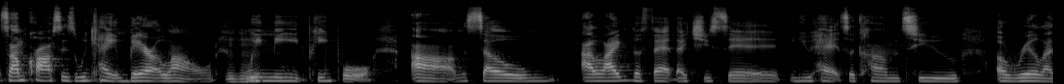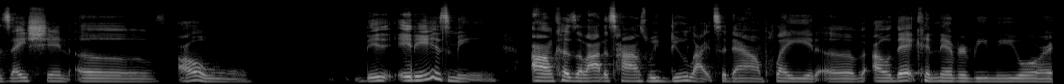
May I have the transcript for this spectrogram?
some crosses we can't bear alone. We Mhm. need people. Um so I like the fact that you said you had to come to a realization of oh it, is me um because a lot of times we do like to downplay it of oh that could never be me or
